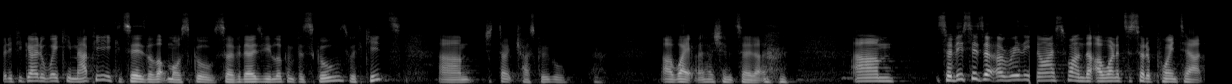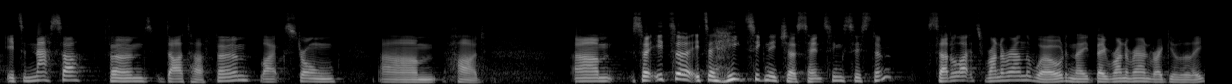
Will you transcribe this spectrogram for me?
But if you go to Wikimapia, you can see there's a lot more schools. So for those of you looking for schools with kids, um, just don't trust Google. Oh, wait, I shouldn't say that. um, so this is a, a, really nice one that I wanted to sort of point out. It's NASA FIRMS data. Firm, like strong, um, hard. Um, so it's a, it's a heat signature sensing system. Satellites run around the world, and they, they run around regularly,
